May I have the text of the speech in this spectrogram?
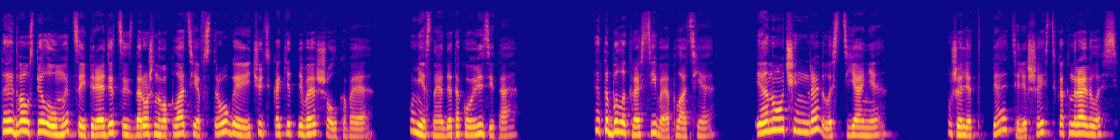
Та едва успела умыться и переодеться из дорожного платья в строгое и чуть кокетливое шелковое, уместное для такого визита. Это было красивое платье, и оно очень нравилось Тьяне. Уже лет пять или шесть, как нравилось.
